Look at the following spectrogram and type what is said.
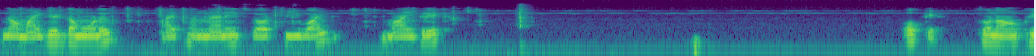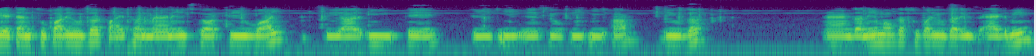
Now migrate the model python manage.py migrate. Okay so now create an super user python manage.py c r e a t e s u p e r user. And the name of the super user is admin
